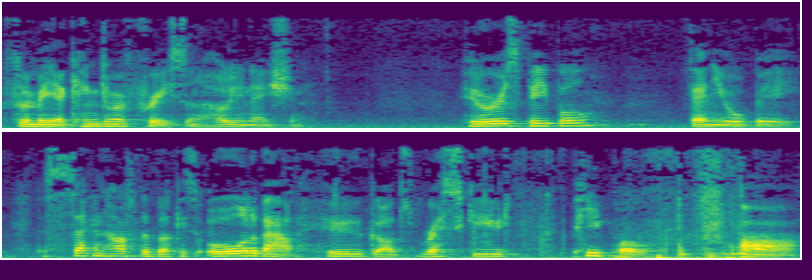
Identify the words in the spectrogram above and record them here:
for me a kingdom of priests and a holy nation. Who are his people? Then you'll be. The second half of the book is all about who God's rescued people are.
